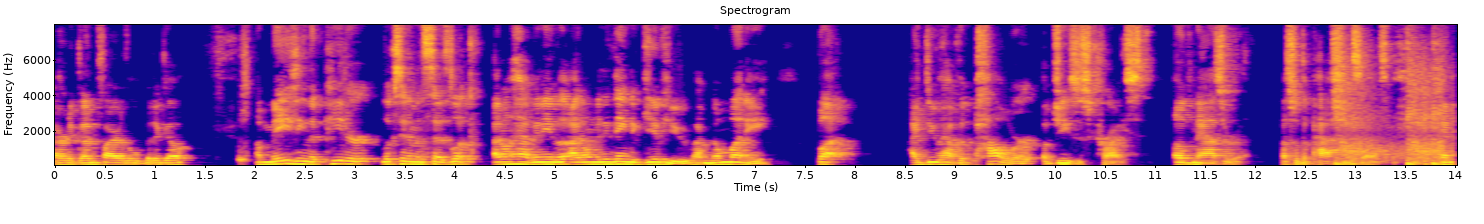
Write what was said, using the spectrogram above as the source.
I heard a gunfire a little bit ago. Amazing that Peter looks at him and says, Look, I don't have any I don't have anything to give you. I have no money, but I do have the power of Jesus Christ of Nazareth. That's what the Passion says. And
